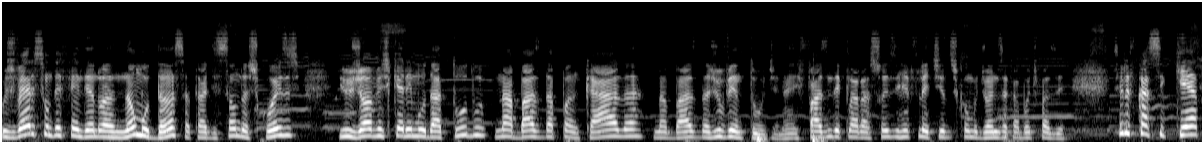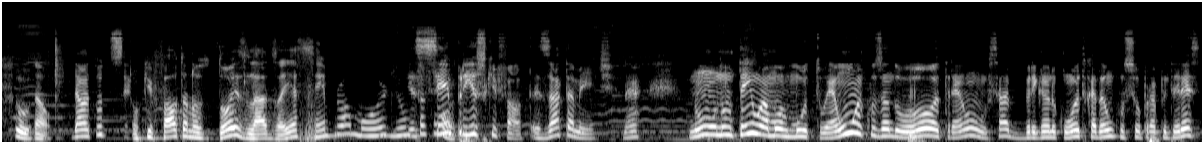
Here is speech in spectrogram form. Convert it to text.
Os velhos estão defendendo a não mudança, a tradição das coisas, e os jovens querem mudar tudo na base da pancada, na base da juventude, né? E fazem declarações irrefletidas como o Jones acabou de fazer. Se ele ficasse quieto, Não. dava tudo certo. O que falta nos dois lados aí é sempre o amor de um É sempre isso que falta, exatamente, né? Não, não tem um amor mútuo, é um acusando o outro, é um, sabe, brigando com o outro, cada um com o seu próprio interesse.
